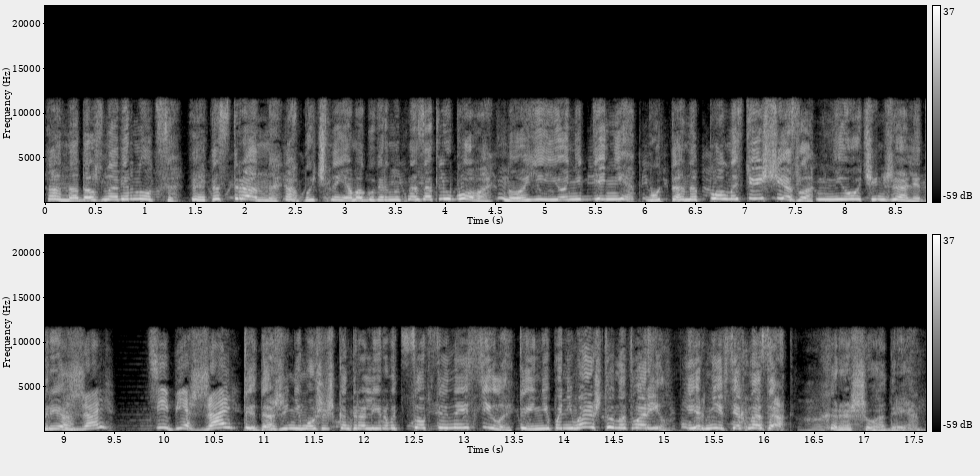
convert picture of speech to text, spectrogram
Она должна вернуться. Это странно. Обычно я могу вернуть назад любого, но ее нигде нет. Будто она полностью исчезла. Мне очень жаль, Адриан. Жаль? Тебе жаль? Ты даже не можешь контролировать собственные силы. Ты не понимаешь, что натворил. Верни всех назад. Хорошо, Адриан.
